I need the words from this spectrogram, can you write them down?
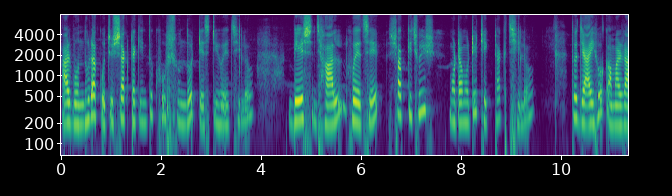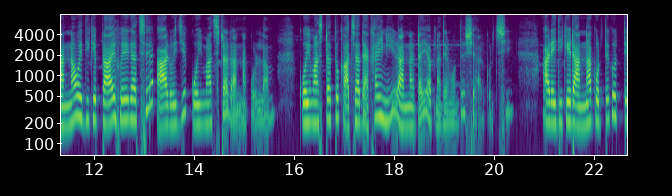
আর বন্ধুরা, কচুর শাকটা কিন্তু খুব সুন্দর টেস্টি হয়েছিল। বেশ ঝাল হয়েছে সব কিছুই মোটামুটি ঠিকঠাক ছিল। তো যাই হোক, আমার রান্না ওইদিকে প্রায় হয়ে গেছে। আর ওই যে কই মাছটা রান্না করলাম। কই মাছটা তো কাঁচা দেখায়নি, রান্নাটাই আপনাদের মধ্যে শেয়ার করছি। আর এদিকে রান্না করতে করতে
